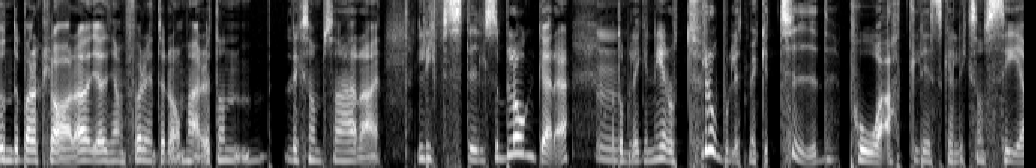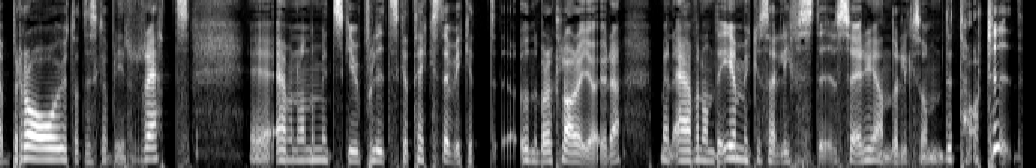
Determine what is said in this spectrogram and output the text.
Underbara Klara, jag jämför inte dem här, utan liksom så här eh, livsstilsbloggare, Mm. de lägger ner otroligt mycket tid på att det ska liksom se bra ut, att det ska bli rätt. Eh, även om de inte skriver politiska texter, vilket Underbara Klara gör ju det. Men även om det är mycket så livsstil så är det ju ändå liksom, det tar tid.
